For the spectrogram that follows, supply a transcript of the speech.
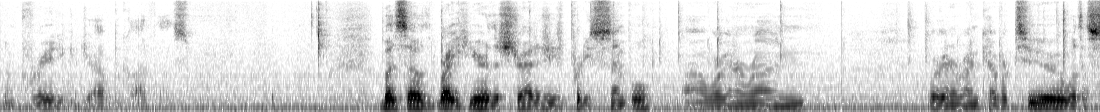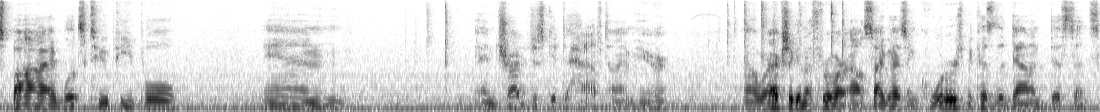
Doing a pretty good job with the cloud flats. But so right here, the strategy is pretty simple. Uh, we're gonna run. We're gonna run cover two with a spy, blitz two people, and and try to just get to halftime here. Uh, we're actually going to throw our outside guys in quarters because of the down and distance.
